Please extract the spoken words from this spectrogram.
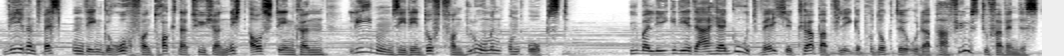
Während Wespen den Geruch von Trocknertüchern nicht ausstehen können, lieben sie den Duft von Blumen und Obst. Überlege dir daher gut, welche Körperpflegeprodukte oder Parfüms du verwendest.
